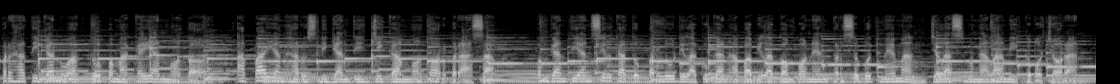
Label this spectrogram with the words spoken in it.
Perhatikan waktu pemakaian motor. Apa yang harus diganti jika motor berasap? Penggantian sil katup perlu dilakukan apabila komponen tersebut memang jelas mengalami kebocoran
